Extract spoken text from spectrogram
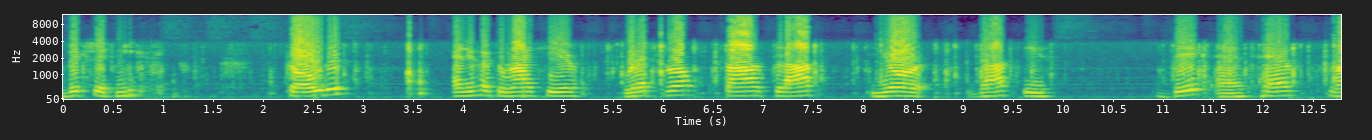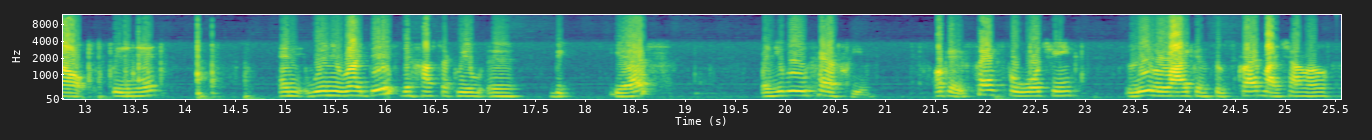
wykrzyknik code, and you have to write here retro star plat. Your that is big and have now it. And when you write this, the hashtag will uh, be yes, and you will have him. Okay, thanks for watching. Leave a like and subscribe my channel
